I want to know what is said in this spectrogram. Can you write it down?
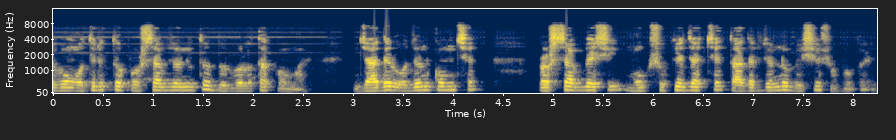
এবং অতিরিক্ত প্রস্রাবজনিত দুর্বলতা কমায়। যাদের ওজন কমছে, প্রস্রাব বেশি, মুখ শুকিয়ে যাচ্ছে, তাদের জন্য বিশেষ উপকারী।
